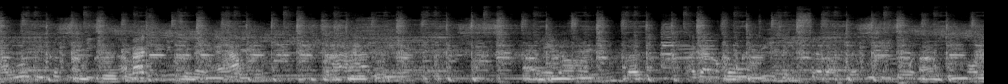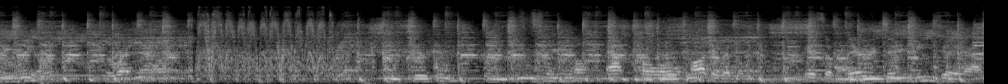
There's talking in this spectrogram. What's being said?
I will be cooking these. I'm actually using an app that I have here, and um, but I got a whole DJ setup that we be doing on the reel. So right now, uh, app called Autorhythm. It's a very good DJ app.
